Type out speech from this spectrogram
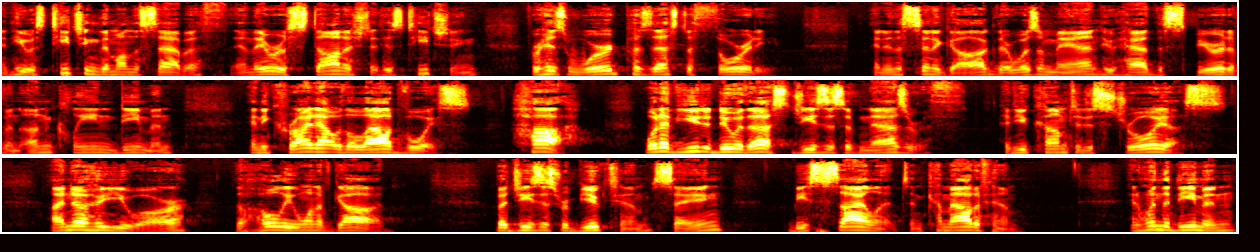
and he was teaching them on the Sabbath, and they were astonished at his teaching, for his word possessed authority. And in the synagogue there was a man who had the spirit of an unclean demon, and he cried out with a loud voice, Ha! What have you to do with us, Jesus of Nazareth? Have you come to destroy us? I know who you are, the Holy One of God. But Jesus rebuked him, saying, Be silent and come out of him. And when the demon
